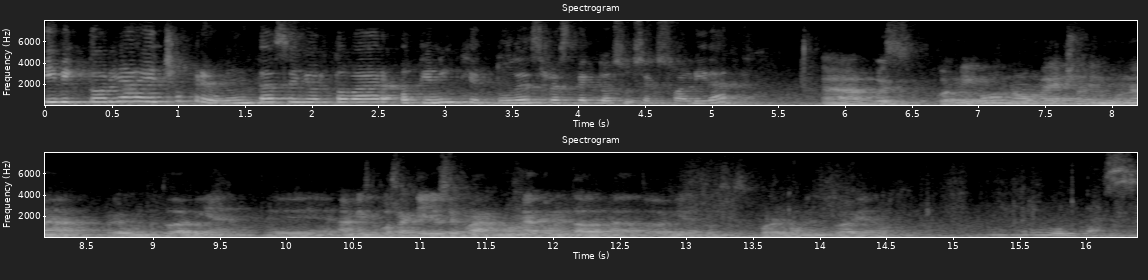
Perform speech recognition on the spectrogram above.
¿Y Victoria ha hecho preguntas, señor Tobar, o tiene inquietudes respecto a su sexualidad? Ah, pues conmigo no me ha hecho ninguna pregunta todavía. Eh, a mi esposa, que yo sepa, no me ha comentado nada todavía, entonces por el momento todavía no. Preguntas.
